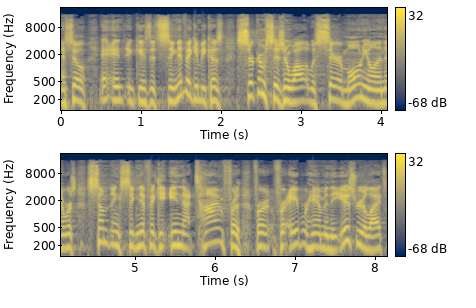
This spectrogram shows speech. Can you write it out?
And so, and because it's significant because circumcision, while it was ceremonial and there was something significant in that time for, for, for Abraham and the Israelites,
